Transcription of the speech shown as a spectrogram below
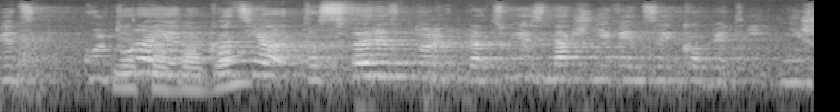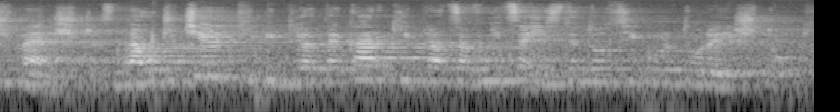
Więc kultura Jaka i waga? edukacja to sfery, w których pracuje znacznie więcej kobiet niż mężczyzn. Nauczycielki, bibliotekarki, pracownice instytucji kultury i sztuki.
